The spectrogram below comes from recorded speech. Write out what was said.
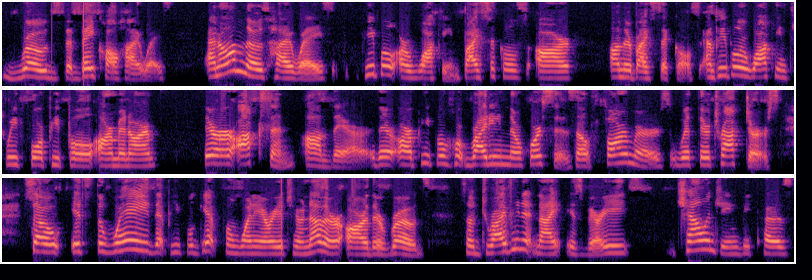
roads that they call highways. And on those highways, people are walking. Bicycles are on their bicycles and people are walking three, four people arm in arm. There are oxen on there. There are people riding their horses, uh, farmers with their tractors. So it's the way that people get from one area to another are their roads. So driving at night is very challenging because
